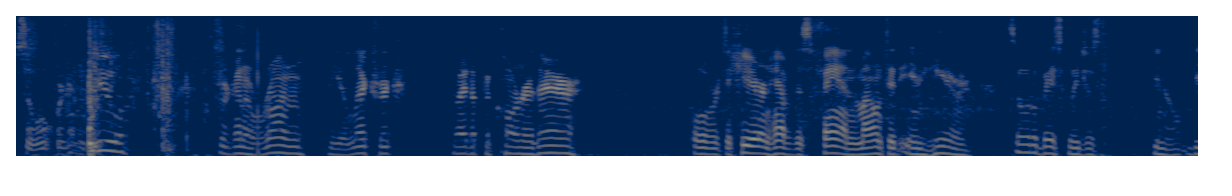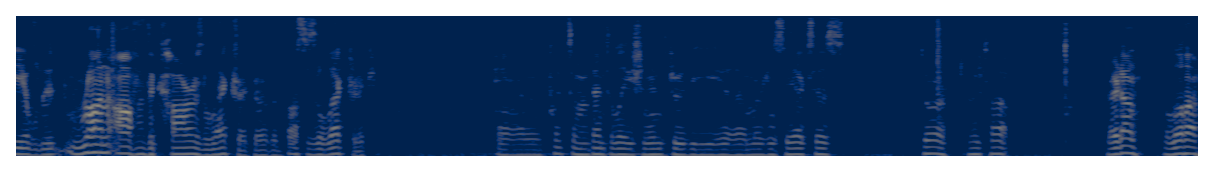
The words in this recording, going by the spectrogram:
So what we're going to do, we're going to run the electric right up the corner there over to here and have this fan mounted in here. So it'll basically just, you know, be able to run off of the car's electric or the bus's electric and put some ventilation in through the uh, emergency access door on top. Right on. Aloha.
